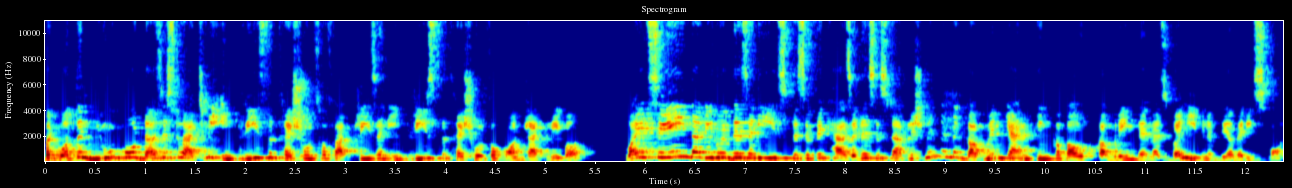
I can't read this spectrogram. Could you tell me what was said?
But what the new code does is to actually increase the thresholds for factories and increase the threshold for contract labor while saying that you know if there's any specific hazardous establishment then the government can think about covering them as well even if they are very small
